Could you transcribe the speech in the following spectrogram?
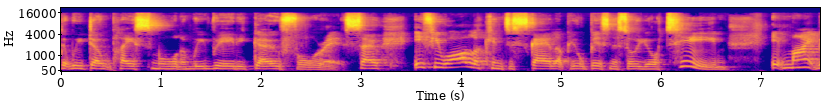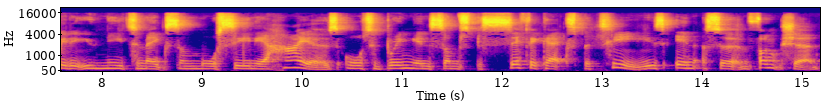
that we don't play small and we really go for it. So if you are looking to scale up your business or your team, it might be that you need to make some more senior hires or to bring in some specific expertise in a certain function.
